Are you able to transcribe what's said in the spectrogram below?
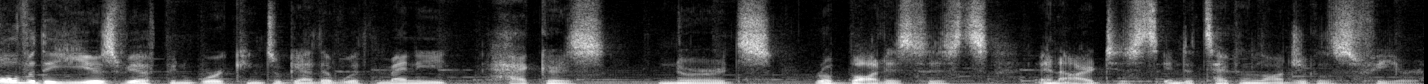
Over the years, we have been working together with many hackers, nerds, roboticists, and artists in the technological sphere.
